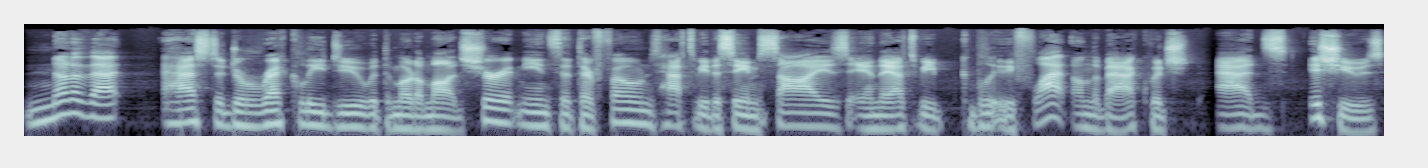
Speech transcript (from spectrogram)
None of that has to directly do with the Moto mods. Sure, it means that their phones have to be the same size and they have to be completely flat on the back, which adds issues.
